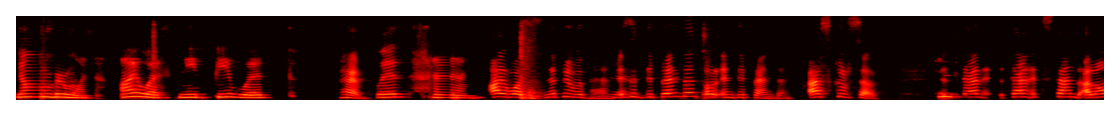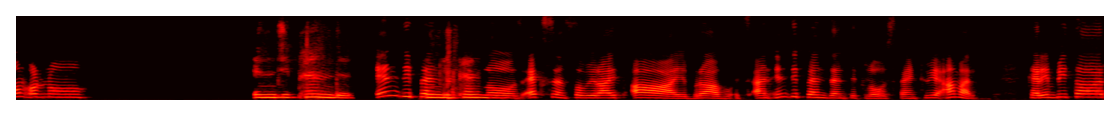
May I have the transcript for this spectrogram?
Number one. I was snippy with Him. with him. I was snippy with him. Is it dependent or independent? Ask yourself. Can can it stand alone or no? Independent. Independent, Independent. clause. Excellent. So we write I. Bravo. It's an independent clause. Thank you, Amal. Karim Bitar.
